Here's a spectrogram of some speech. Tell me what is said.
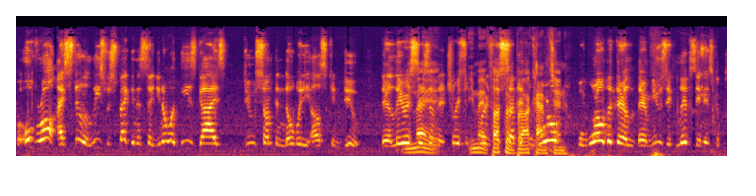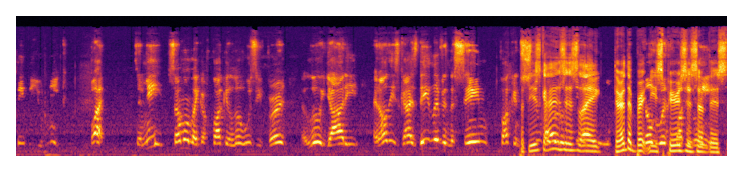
But overall, I still at least respected and said, you know what, these guys do something nobody else can do. Their lyricism, their choice of you words, fuck with Brockhampton. The world, the world that their their music lives in is completely unique. But to me, someone like a fucking Lil Uzi Vert, a Lil Yachty, and all these guys, they live in the same fucking. But these guys is like they're the Britney Spearses of this.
